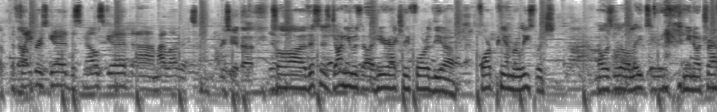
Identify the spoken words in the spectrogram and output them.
Okay. The No. flavor's good, the smell's good. Um, I love it. So. Appreciate that. So uh, this is John. He was uh, here actually for the uh, 4 p.m. release, which I was a little late to. You know, traffic.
